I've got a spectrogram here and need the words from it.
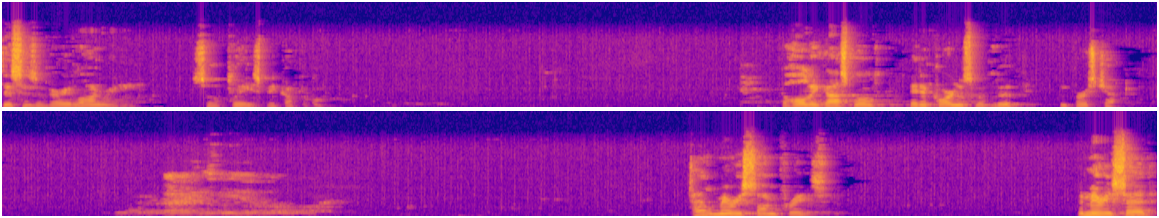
This is a very long reading, so please be comfortable. The Holy Gospel in accordance with Luke, the first chapter. Titled Mary's Song of Praise. And Mary said,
